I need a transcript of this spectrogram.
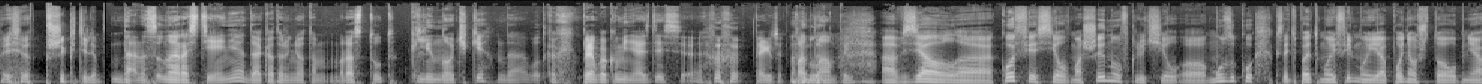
пшикателем, Да, на, на растения, да, которые у него там растут, клиночки, да, вот как, прям как у меня здесь, э, также под лампой. а, взял э, кофе, сел в машину, включил э, музыку. Кстати, по этому фильму я понял, что у меня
